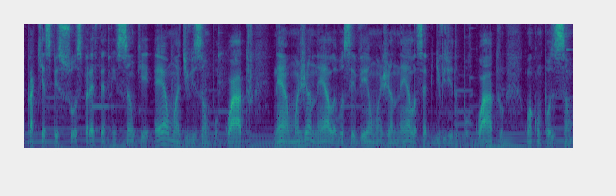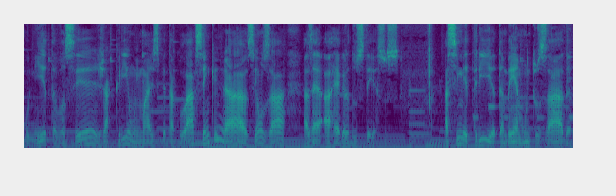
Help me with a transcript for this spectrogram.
para que as pessoas prestem atenção que é uma divisão por quatro, né? Uma janela, você vê uma janela dividida por quatro com uma composição bonita, você já cria uma imagem espetacular sem criar, sem usar a regra dos terços. A simetria também é muito usada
